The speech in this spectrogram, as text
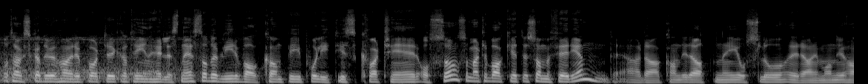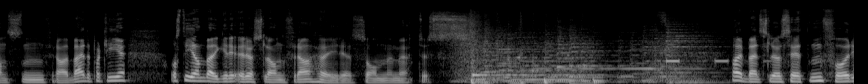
Og takk skal du ha, reporter Katrin Hellesnes. Og det blir valgkamp i Politisk kvarter også, som er tilbake etter sommerferien. Det er da kandidatene i Oslo, Raymond Johansen fra Arbeiderpartiet og Stian Berger Røsland fra Høyre, som møtes. Arbeidsløsheten for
